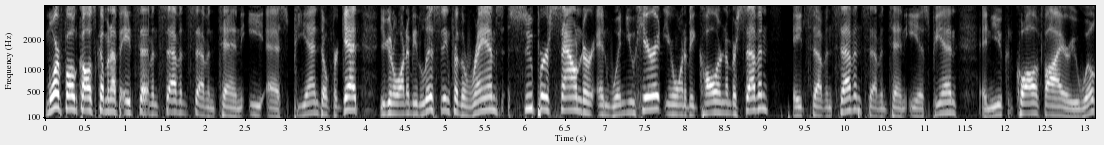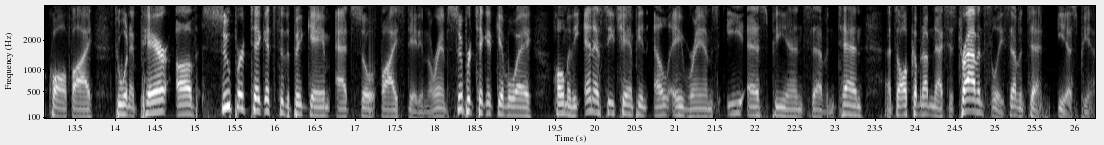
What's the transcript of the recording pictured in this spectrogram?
more phone calls coming up 877-710-ESPN. Don't forget, you're going to want to be listening for the Rams Super Sounder, and when you hear it, you want to be caller number seven. 877-710-ESPN and you could qualify or you will qualify to win a pair of super tickets to the big game at SoFi Stadium. The Rams super ticket giveaway, home of the NFC champion LA Rams ESPN 710. That's all coming up next. It's Travis Lee 710 ESPN.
